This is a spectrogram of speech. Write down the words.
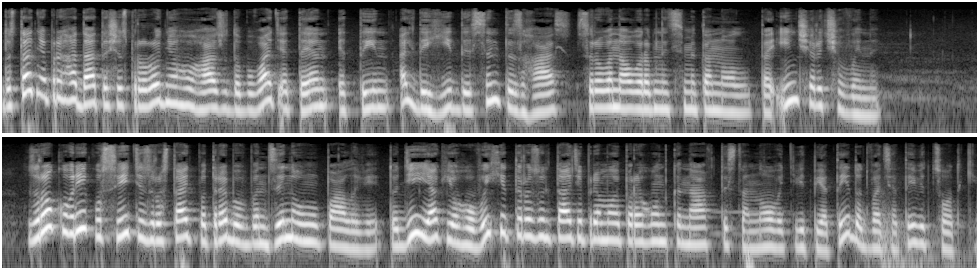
Достатньо пригадати, що з природнього газу добувають етен, етин, альдегіди, синтез-газ, сировина у виробництві метанолу та інші речовини. З року в рік у світі зростають потреби в бензиновому паливі, тоді як його вихід у результаті прямої перегонки нафти становить від 5 до 20%.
